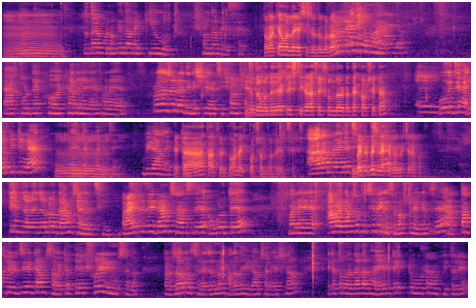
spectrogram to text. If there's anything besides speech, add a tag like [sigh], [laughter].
হুম। জুতাগুলো কিন্তু অনেক কিউট সুন্দর হয়েছে। তোমার কেমন লেগেছে জুতোগুলো? ভালো? তারপর দেখো এখানে মানে প্রয়োজনীয় জিনিস সংসারে জুতোর মধ্যে যে একটা স্টিকার আছে সুন্দর এটা দেখাও সেটা। ওই যে হ্যালো কিটি না? বিড়াল এটা তাড়াতাড়ি অনেক পছন্দ হয়েছে। আর আমরা এনেছি বেড বেড রাখেন না নিচে রাখো। তিনজনের জন্য গামছা এনেছি। বাইরে যে গামছা আছে ওগুলোতে মানে আমার গামছা তো ছিঁড়ে গেছে নষ্ট হয়ে গেছে আর তাঁতের যে গামছা ওটাতে শরীরই মুছে না। মানে জল মুছে না জন্য ভালো দেখে গামছা নিয়ে আসলাম। এটা তোমার দাদা ভাইয়ের এটা একটু মোটা ভিতরে।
